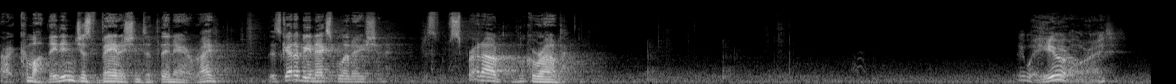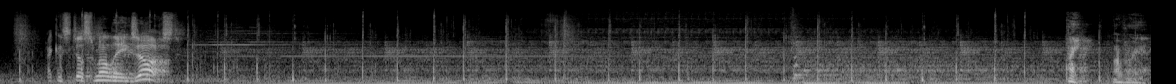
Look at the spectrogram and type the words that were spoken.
All right, come on. They didn't just vanish into thin air, right? There's got to be an explanation. Just spread out and look around. They were here, all right. I can still smell the exhaust. Hey, over here.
